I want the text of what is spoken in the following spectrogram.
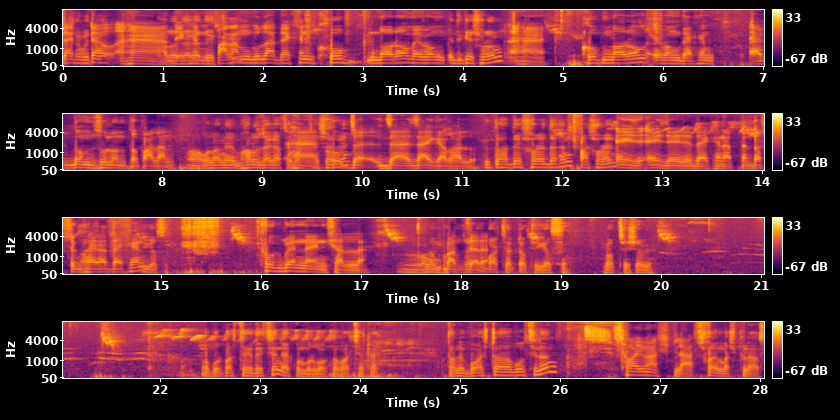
চারটা হ্যাঁ দেখেন পালানগুলা দেখেন খুব নরম এবং এদিকে সরান। হ্যাঁ খুব নরম এবং দেখেন একদম ঝুলন্ত পালান। উলানে ভালো জায়গা আছে হ্যাঁ খুব জায়গা ভালো। একটু হাতে সরে দেখেন পাশরাই এই এই যে এই যে দেখেন আপনার। দর্শক ভাইরা দেখেন। ঠিক আছে। ঠকবেন না ইনশাল্লাহ। জায়গা, বাচ্চারা। বাচ্চাটাও ঠিক আছে বাচ্চা হিসাবে। অপর পাশ থেকে দেখছেন এক নম্বর বকনা বাচ্চাটা। তাহলে বয়সটা বলছিলেন? ছয় মাস প্লাস ছয় মাস প্লাস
